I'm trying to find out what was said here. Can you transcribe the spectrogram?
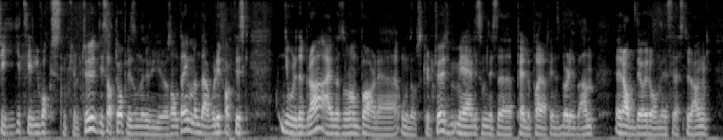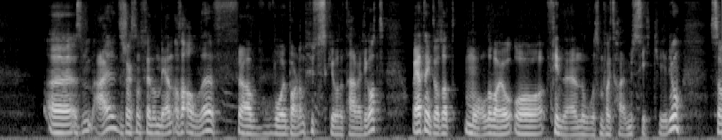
fikk ikke til voksenkultur. De satte jo opp litt sånne revyer og sånne ting, men der hvor de faktisk gjorde det bra, er jo nettopp sånn barne-ungdomskultur med liksom disse Pelle Parafins bøljeband, Randi og Ronnys restaurant. Eh, som er et slags sånn fenomen. Altså Alle fra vår barndom husker jo dette her veldig godt. Og jeg tenkte også at målet var jo å finne noe som faktisk har en musikkvideo. Så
